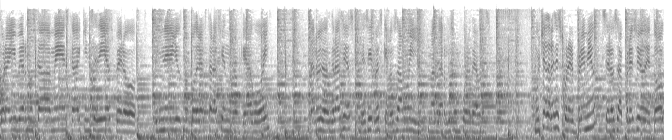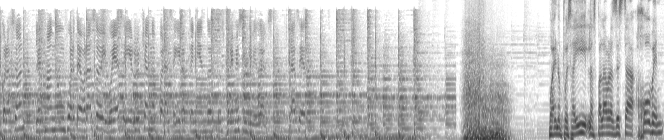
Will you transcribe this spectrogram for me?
por ahí vernos cada mes, cada 15 días, pero sin ellos no podría estar haciendo lo que hago hoy. Darles las gracias, decirles que los amo y mandarles un fuerte abrazo. Muchas gracias por el premio, se los aprecio de todo corazón. Les mando un fuerte abrazo y voy a seguir luchando para seguir obteniendo estos premios individuales. Gracias. Bueno, pues ahí las palabras de esta joven,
